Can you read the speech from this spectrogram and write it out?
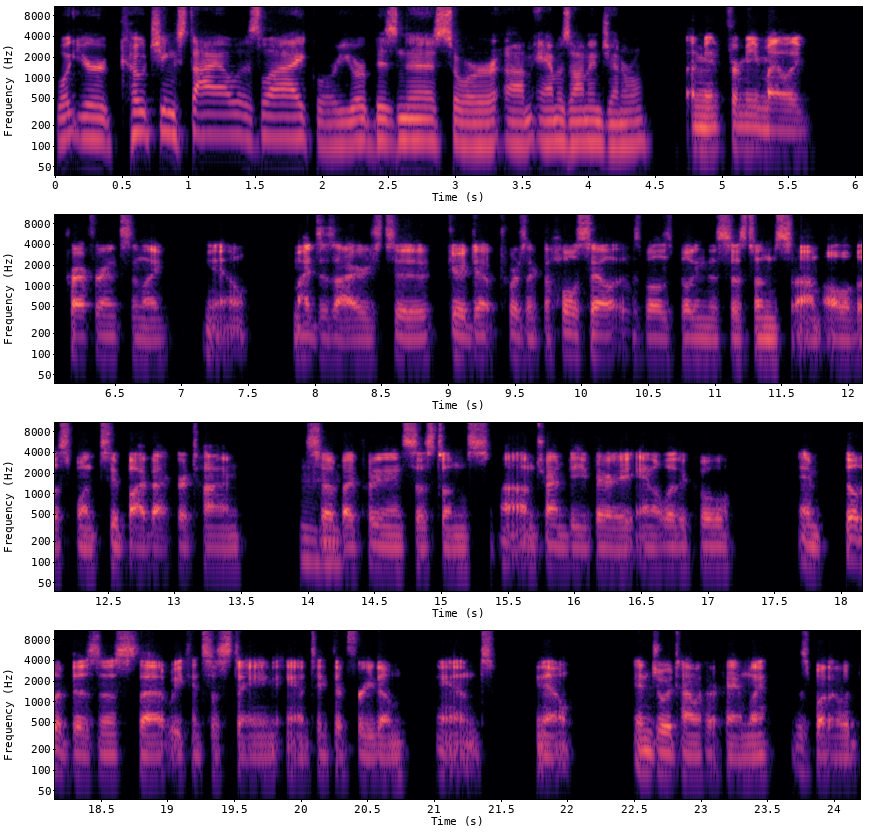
what your coaching style is like, or your business, or um, Amazon in general? I mean, for me, my like preference and like you know my desires to go down towards like the wholesale as well as building the systems. Um, all of us want to buy back our time. So Mhm. by putting in systems, I'm trying to be very analytical and build a business that we can sustain and take the freedom and you know enjoy time with our family is what I would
